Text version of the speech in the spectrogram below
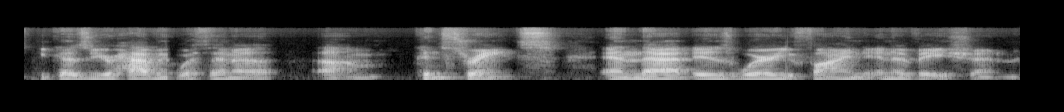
because you're having within a um, constraints and that is where you find innovation.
